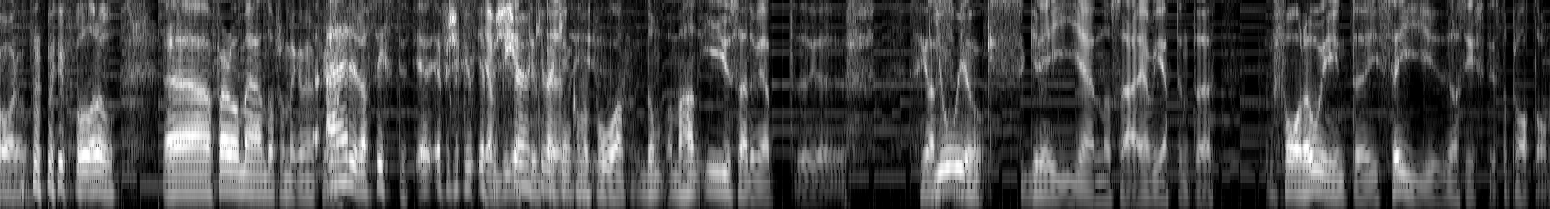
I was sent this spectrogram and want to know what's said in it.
Faro. Fy Pharaoh. Uh, Pharaoh Man då från Mega Man 4. är det rasistiskt? Jag, jag försöker, jag försöker verkligen komma på... De, men han är ju så här, du vet, uh, hela. Sphinx-grejen och så här, jag vet inte. Farao är ju inte i sig rasistiskt att prata om.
